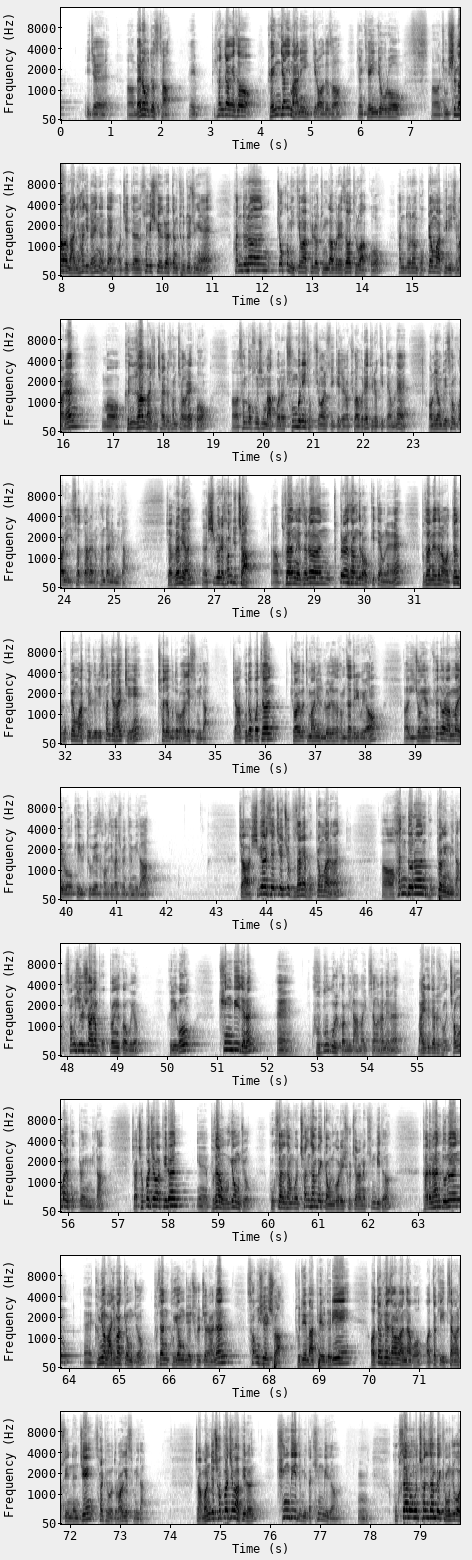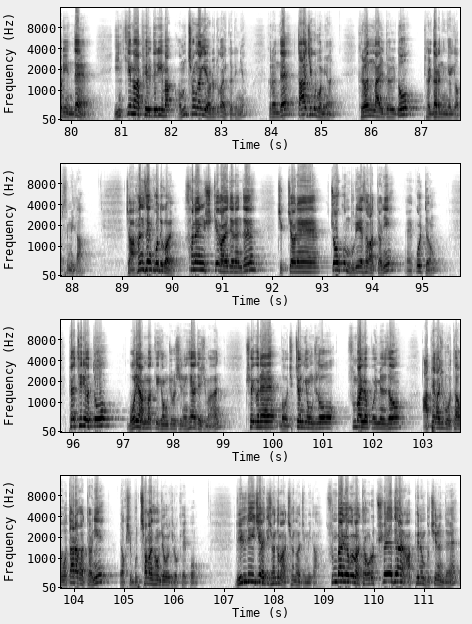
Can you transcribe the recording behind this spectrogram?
이제 어, 맨 오브 더 스타 예, 현장에서 굉장히 많은 인기를 얻어서 전 개인적으로 어, 좀 실망을 많이 하기도 했는데 어쨌든 소개시켜드렸던 두두 중에 한두는 조금 인기 마필로 둔갑을 해서 들어왔고 한두는 복병 마필이지만은 뭐 근소한 마신 차이로 3착을 했고 어, 삼복승식 맞고는 충분히 적중할 수 있게 제가 조합을 해드렸기 때문에 어느 정도의 성과는 있었다라는 판단입니다. 자 그러면 12월의 3주차 어, 부산에서는 특별한 사항들은 없기 때문에 부산에서는 어떤 복병 마필들이 선전할지 찾아보도록 하겠습니다. 자 구독 버튼, 좋아요 버튼 많이 눌러주셔서 감사드리고요. 어, 이종현 쾌도남마 이렇게 유튜브에서 검색하시면 됩니다. 자 12월 셋째 주 부산의 복병만은 어, 한도는 복병입니다. 성실슈아는 복병일 거고요. 그리고 킹비드는 예, 999일 겁니다. 아마 입상을 하면은 말 그대로 정, 정말 복병입니다. 자, 첫 번째 마필은 예, 부산 우경주 국산 3군 1300 경주거리에 출전하는 킹비드. 다른 한도는 예, 금요 마지막 경주 부산 구경주에 출전하는 두 대의 마필들이 어떤 편성을 만나고 어떻게 입상할 수 있는지 살펴보도록 하겠습니다. 자, 먼저 첫 번째 마필은 킹비드입니다. 킹비드. 음. 국산홍은 1300 경주거리인데 인기 마필들이 막 엄청나게 여러 두가 있거든요. 그런데 따지고 보면 그런 말들도 별다른 능력이 없습니다. 자, 한생 코드걸 선행 쉽게 가야 되는데 직전에 조금 무리해서 갔더니 예, 꼴등. 패트리엇도 모래 안 맞게 경주를 진행해야 되지만 최근에 뭐 직전 경주도 순발력 보이면서 앞에 가지 못하고 따라갔더니 역시 무참한 성적을 기록했고 릴리지 에디션도 마찬가지입니다. 순발력을 바탕으로 최대한 앞에는 붙이는데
